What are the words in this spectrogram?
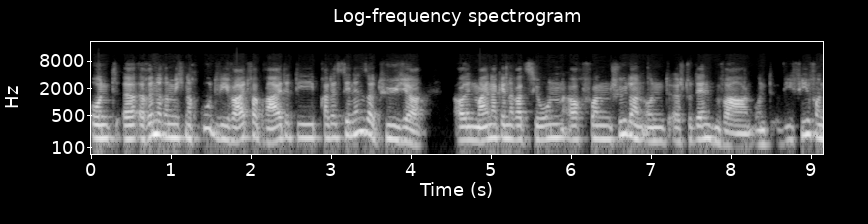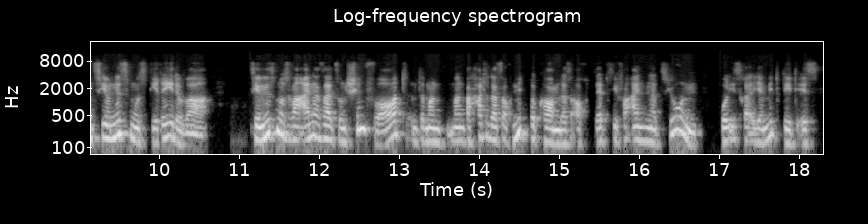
und äh, erinnere mich noch gut, wie weit verbreitet die Palästinensertücher in meiner Generation auch von Schülern und äh, Studenten waren und wie viel von Zionismus die Rede war. Zionismus war einerseits so ein Schimpfwort und man, man hatte das auch mitbekommen, dass auch selbst die Vereinten Nationen, obwohl Israel ja Mitglied ist,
